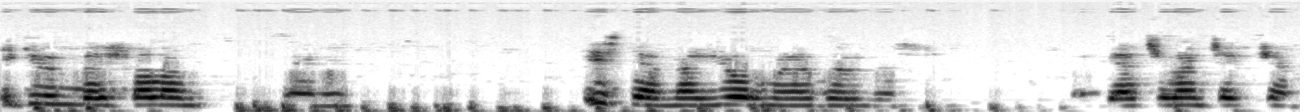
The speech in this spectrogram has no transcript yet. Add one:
2005 falan yani isteyenler yoruma yazabilir. Gerçi ben çekeceğim.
